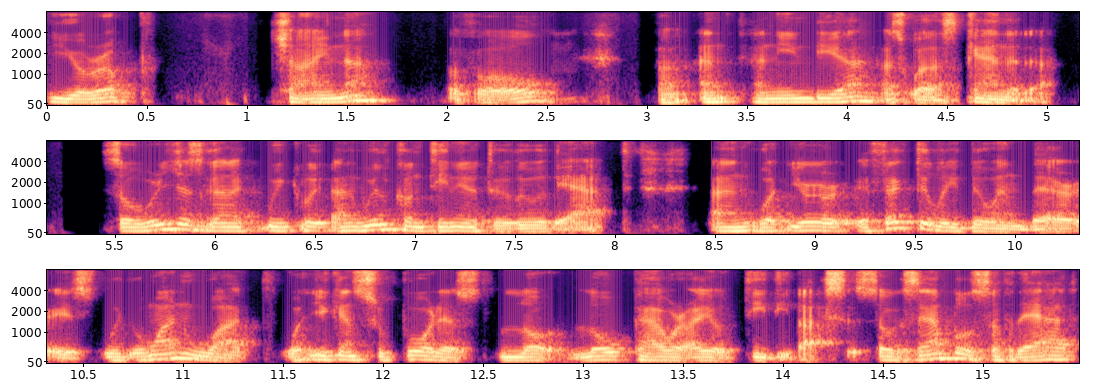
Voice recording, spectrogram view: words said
Europe, China, of all, uh, and, and India, as well as Canada. So we're just gonna we, we, and we'll continue to do that. And what you're effectively doing there is with one watt, what you can support as low low power IoT devices. So examples of that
